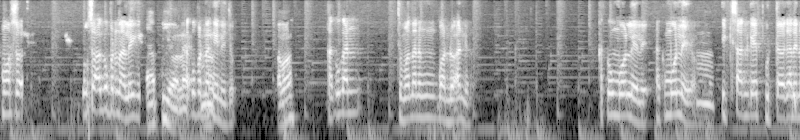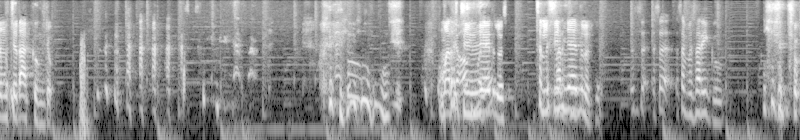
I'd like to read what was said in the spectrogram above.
Mosok Mosok aku pernah lagi. Tapi yo Aku pernah ngene cuk. apa? Aku kan Jumatan nang pondokan ya. Aku mulai le, aku mulai ya. Hmm. Iksan kayak budal katanya masjid agung cuk. Marginnya Ya itu loh, selisihnya itu loh. se se- sebesar iku. Iya, Cuk.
